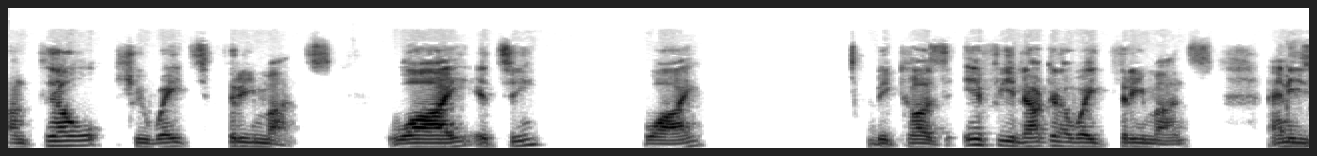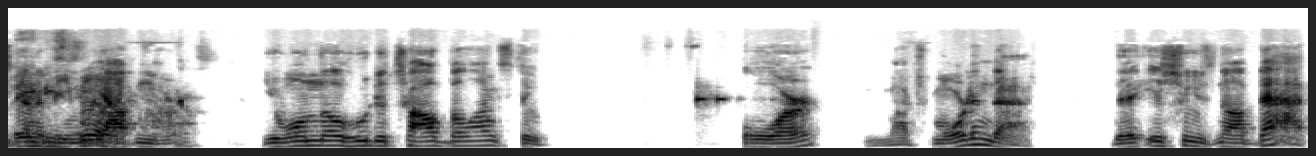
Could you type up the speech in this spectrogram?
Until she waits three months. Why, Itzi? Why? Because if you're not going to wait three months and he's going to be miyabim her, you won't know who the child belongs to or much more than that. The issue is not that.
